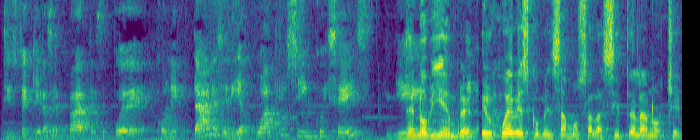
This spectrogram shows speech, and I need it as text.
si usted quiere hacer parte, se puede conectar. Ese día 4, 5 y 6 de noviembre. El jueves comenzamos a las 7 de la noche.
